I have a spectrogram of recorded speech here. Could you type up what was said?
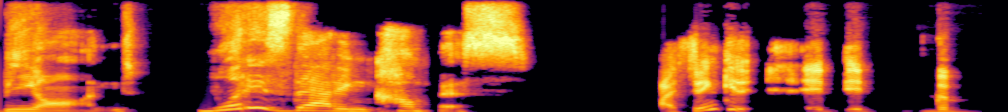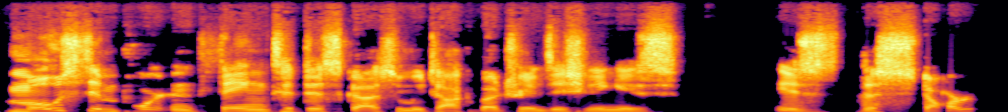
beyond what does that encompass? I think it, it, it the most important thing to discuss when we talk about transitioning is is the start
